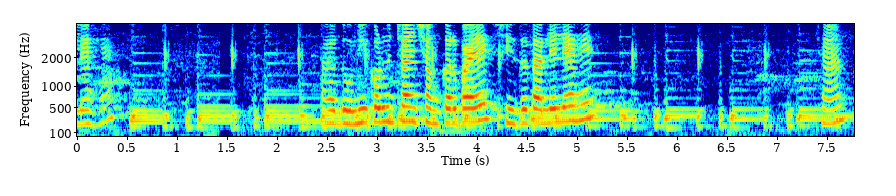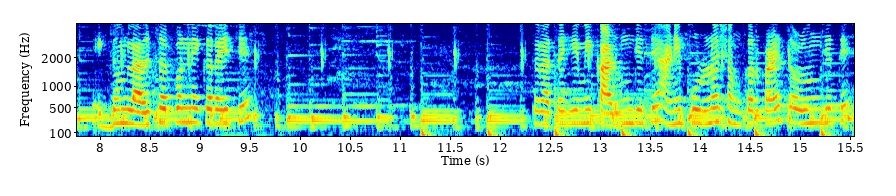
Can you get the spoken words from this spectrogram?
टाकले आहे. आता दोन्हीकडून छान शंकरपाळे शिजत आलेले आहे. छान. एकदम लालसर पण नाही करायचे. तर आता हे मी काढून घेते आणि पूर्ण शंकरपाळे तळून घेते.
